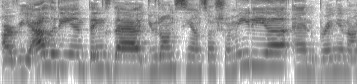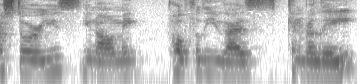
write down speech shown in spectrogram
are reality and things that you don't see on social media and bring in our stories, you know, make hopefully you guys can relate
